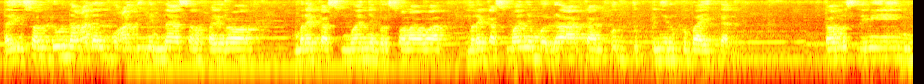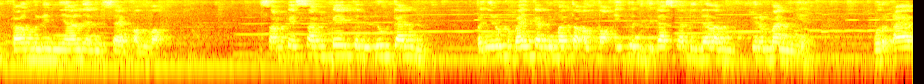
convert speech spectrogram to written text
La yusalluna 'alal muallimin nas al khairat. Mereka semuanya bersolawat, mereka semuanya mendoakan untuk penyeru kebaikan. Kaum muslimin, kaum milenial yang disayang Allah sampai-sampai kedudukan penyeru kebaikan di mata Allah itu ditegaskan di dalam firman-Nya. Quran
